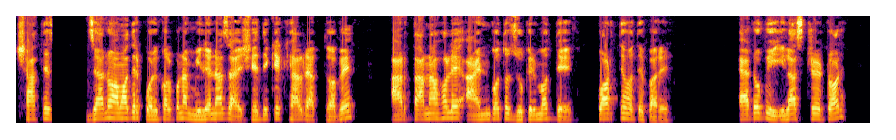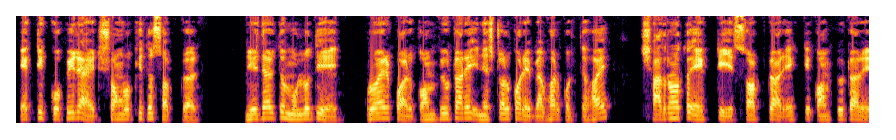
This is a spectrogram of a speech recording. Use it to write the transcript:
সাথে যেন আমাদের পরিকল্পনা মিলে না যায়, সেদিকে খেয়াল রাখতে হবে। আর তা না হলে আইনগত ঝুঁকির মধ্যে পড়তে হতে পারে। অ্যাডোবি ইলাস্ট্রেটর একটি কপিরাইট সংরক্ষিত সফটওয়্যার। নির্ধারিত মূল্য দিয়ে ক্রয়ের পর কম্পিউটারে ইনস্টল করে ব্যবহার করতে হয়। সাধারণত একটি সফটওয়্যার একটি কম্পিউটারে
